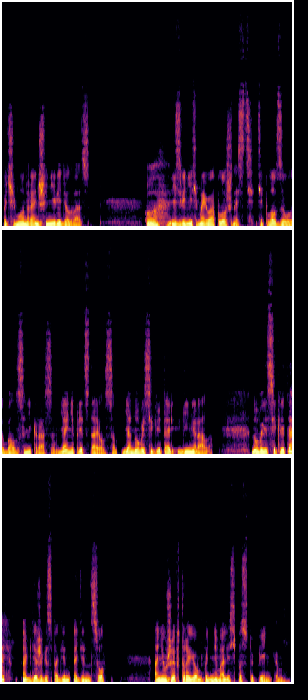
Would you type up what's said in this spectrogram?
Почему он раньше не видел вас?» «О, извините мою оплошность», — тепло заулыбался Некрасов. «Я не представился. Я новый секретарь генерала». «Новый секретарь? А где же господин Одинцов?» Они уже втроем поднимались по ступенькам.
